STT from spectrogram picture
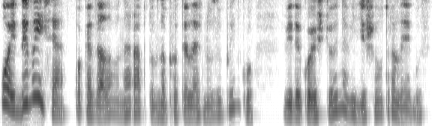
Ой, дивися, показала вона раптом на протилежну зупинку, від якої щойно відійшов тролейбус.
